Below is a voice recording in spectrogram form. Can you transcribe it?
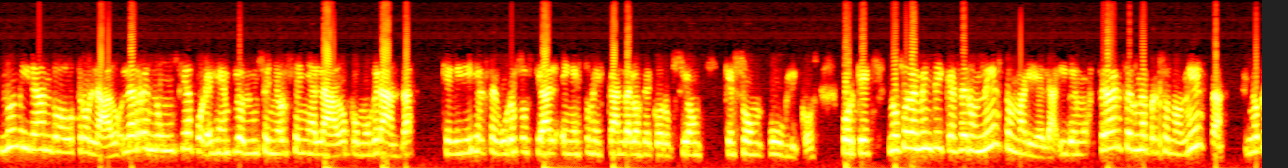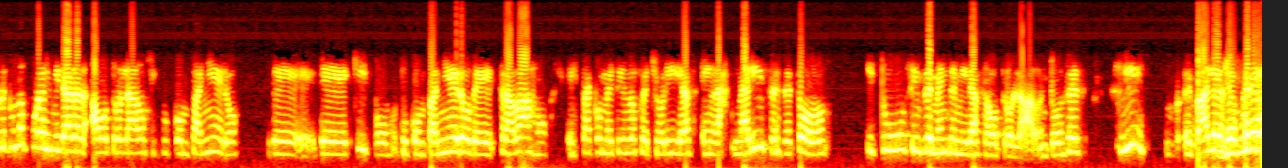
no mirando a otro lado, la renuncia, por ejemplo, de un señor señalado como Granda, que dirige el Seguro Social en estos escándalos de corrupción que son públicos. Porque no solamente hay que ser honesto, Mariela, y demostrar ser una persona honesta, sino que tú no puedes mirar a, otro lado si tu compañero de, de, equipo, tu compañero de trabajo está cometiendo fechorías en las narices de todos y tú simplemente miras a otro lado. Entonces, sí, vale. Yo creo,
